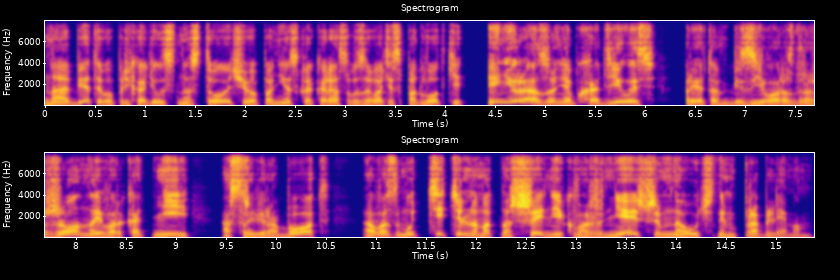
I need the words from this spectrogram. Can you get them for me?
На обед его приходилось настойчиво по несколько раз вызывать из подлодки, и ни разу не обходилось при этом без его раздраженной воркотни о срыве работ, о возмутительном отношении к важнейшим научным проблемам.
